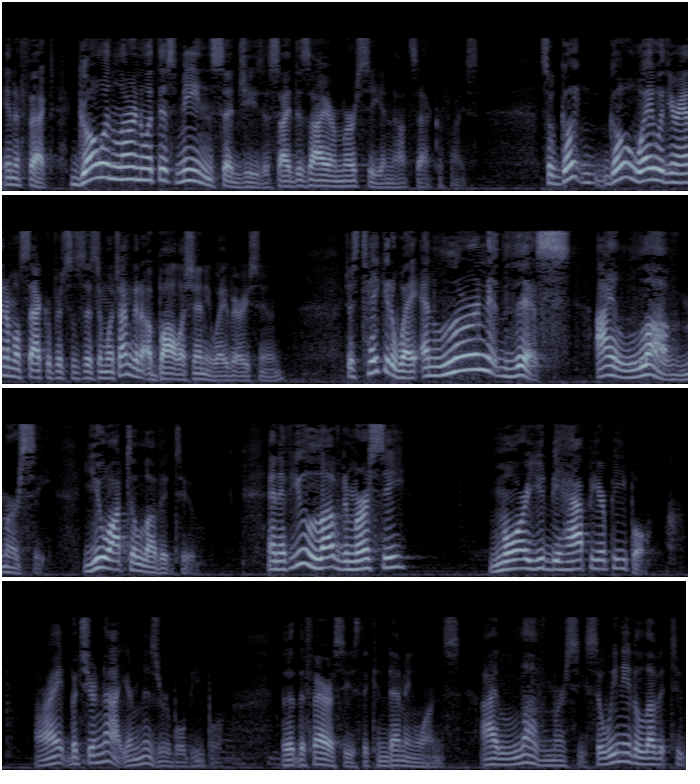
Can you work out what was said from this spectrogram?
in effect. Go and learn what this means, said Jesus. I desire mercy and not sacrifice. So go, go away with your animal sacrificial system, which I'm going to abolish anyway very soon. Just take it away and learn this. I love mercy. You ought to love it too. And if you loved mercy more, you'd be happier people. All right? But you're not. You're miserable people. The, the Pharisees, the condemning ones. I love mercy. So we need to love it too.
